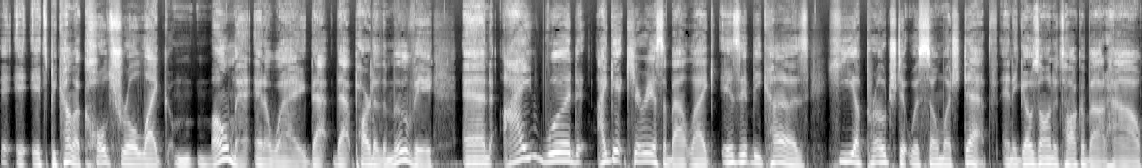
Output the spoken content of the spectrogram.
it, it's become a cultural like moment in a way that that part of the movie. And i would i get curious about like is it because he approached it with so much depth? And he goes on to talk about how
